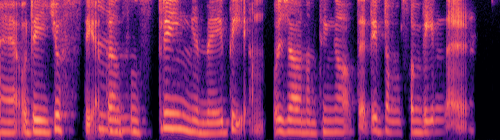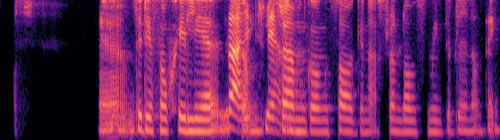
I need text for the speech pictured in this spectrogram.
Eh, och det är just det, mm. den som springer med idén och gör någonting av det, det är de som vinner. Eh, det är det som skiljer liksom, framgångssagorna från de som inte blir någonting.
